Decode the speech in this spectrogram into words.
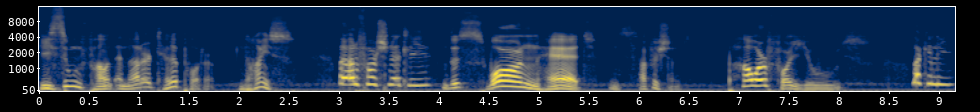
He soon found another teleporter. Nice. But unfortunately, this one had insufficient power for use. Luckily,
